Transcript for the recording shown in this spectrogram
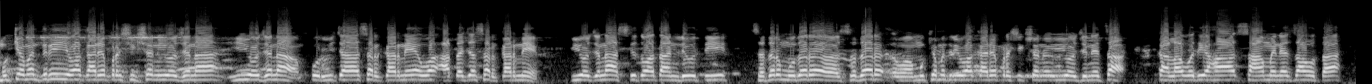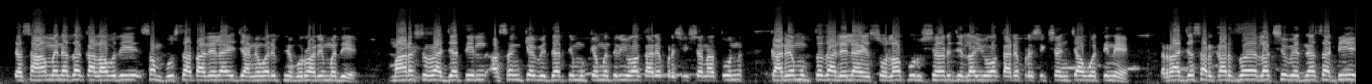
मुख्यमंत्री युवा कार्य प्रशिक्षण योजना ही योजना पूर्वीच्या सरकारने व आताच्या सरकारने ही योजना अस्तित्वात आणली होती. सदर मुदर सदर मुख्यमंत्री युवा कार्य प्रशिक्षण योजनेचा कालावधी हा सहा महिन्याचा होता. त्या सहा महिन्याचा कालावधी संपुष्टात आलेला आहे जानेवारी फेब्रुवारीमध्ये महाराष्ट्र राज्यातील असंख्य विद्यार्थी मुख्यमंत्री युवा कार्य प्रशिक्षणातून कार्यमुक्त झालेले आहे सोलापूर शहर जिल्हा युवा कार्य प्रशिक्षणच्या वतीने राज्य सरकारचं लक्ष वेधण्यासाठी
